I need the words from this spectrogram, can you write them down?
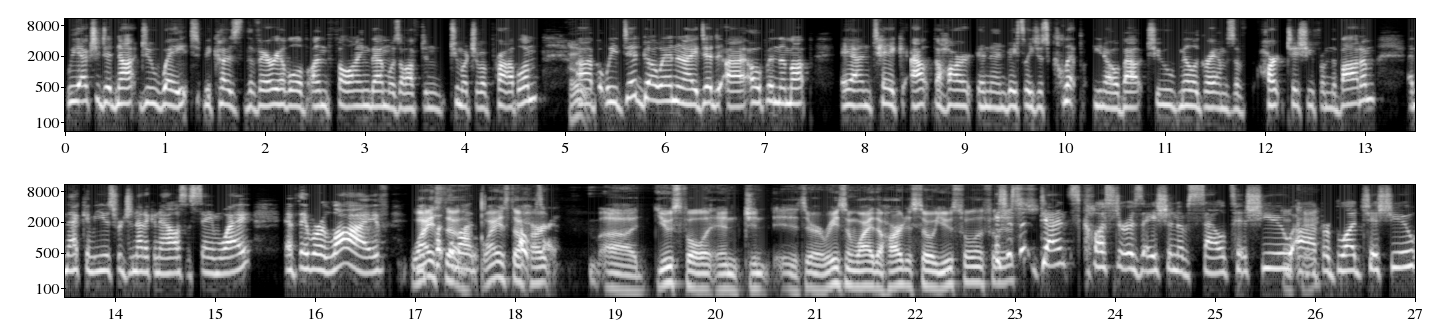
we actually did not do weight because the variable of unthawing them was often too much of a problem. Oh. Uh, but we did go in and I did uh, open them up and take out the heart and then basically just clip, you know, about two milligrams of heart tissue from the bottom. And that can be used for genetic analysis the same way. If they were alive, why is the on- why is the Oh, heart sorry. Uh, useful? And gen- is there a reason why the heart is so useful for It's this? just a dense clusterization of cell tissue uh, for blood tissue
